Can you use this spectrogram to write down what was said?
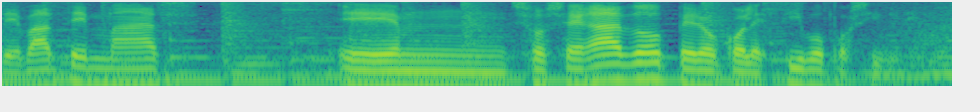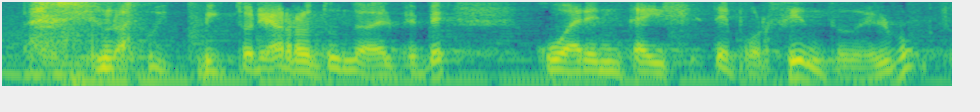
debate más eh, sosegado pero colectivo posible. Ha sido una victoria rotunda del PP, 47% del voto.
